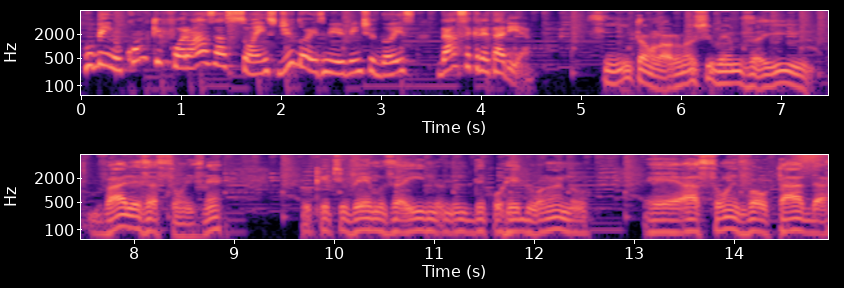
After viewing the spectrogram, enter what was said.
Rubinho, como que foram as ações de 2022 da secretaria? Sim, então, Laura, nós tivemos aí várias ações, né? Porque tivemos aí no, no decorrer do ano é, ações voltadas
